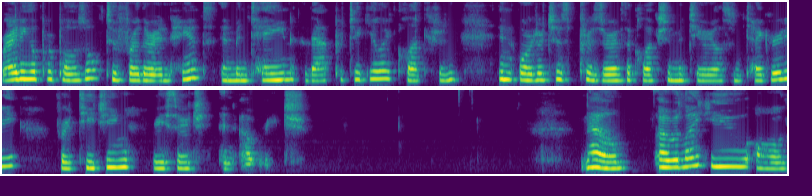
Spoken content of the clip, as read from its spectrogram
writing a proposal to further enhance and maintain that particular collection in order to preserve the collection material's integrity for teaching, research, and outreach. Now, I would like you all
